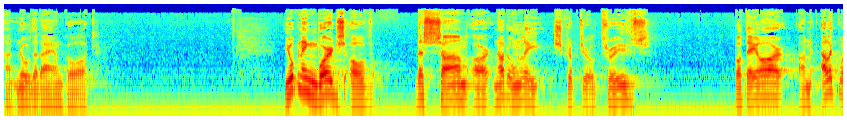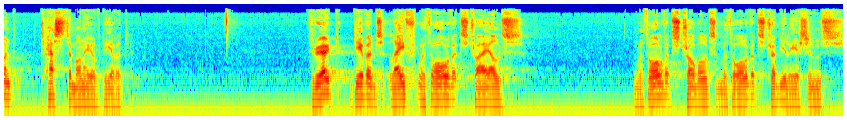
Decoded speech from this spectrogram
and know that I am God. The opening words of this psalm are not only scriptural truths, but they are an eloquent testimony of David. Throughout David's life, with all of its trials, and with all of its troubles, and with all of its tribulations,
